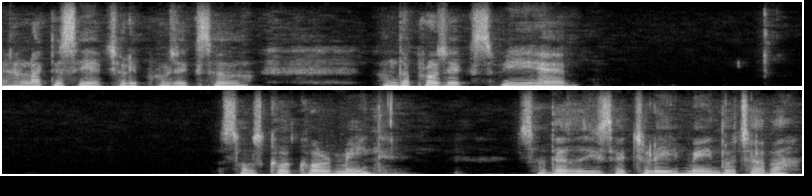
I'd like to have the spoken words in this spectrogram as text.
I like to see actually projects. So under projects we have source code called main. So that is actually main.java.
